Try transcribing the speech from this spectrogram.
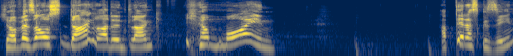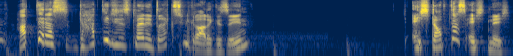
Ja, wer saust denn da gerade entlang? Ja, moin. Habt ihr das gesehen? Habt ihr das, habt ihr dieses kleine Drecksvieh gerade gesehen? Ich glaub das echt nicht.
